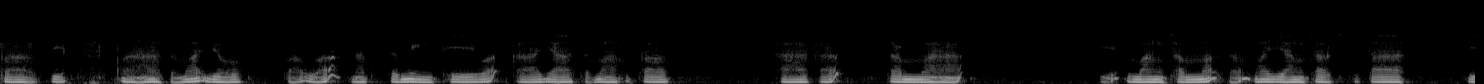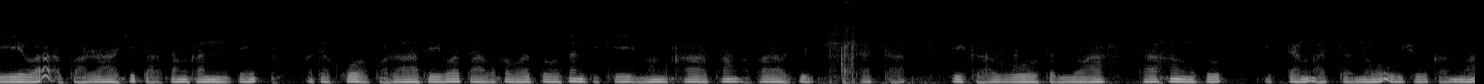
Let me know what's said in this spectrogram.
ปราสิมหาสมะโย วะนัสมิงเทวกายาสมาคตาอาคะตัมมหาอิมังธรรมะสมยังทักขิตา เยวะอปาราชิตาสังคันติอัตโคปราเทวตาภควโตสันติเกอิมังคาทั้งอภาสิตัตถะวิกาโวสมมาทาหังสุจิตตังอัตโนอุชุกัมมะ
